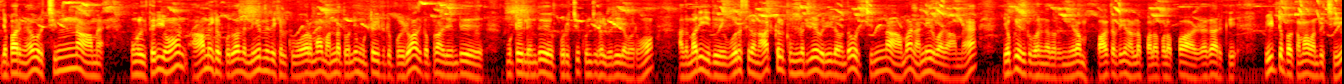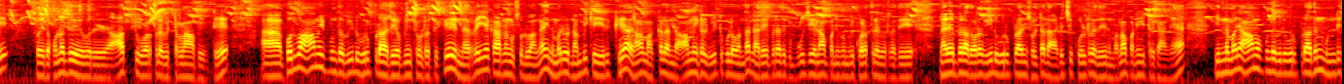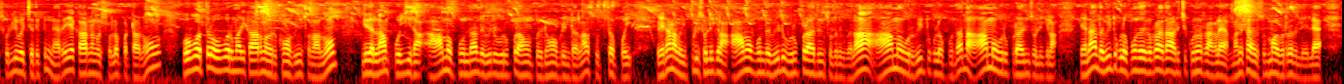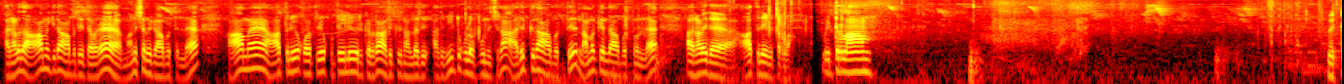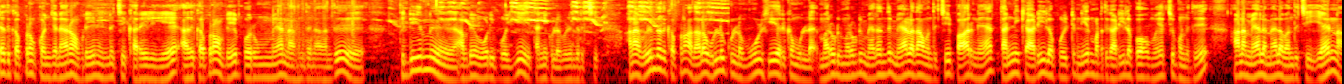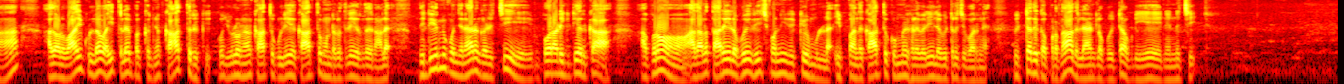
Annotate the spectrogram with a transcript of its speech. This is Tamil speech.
இங்கே பாருங்கள் ஒரு சின்ன ஆமை. உங்களுக்கு தெரியும் ஆமைகள் பொதுவாக அந்த நீர்நிலைகளுக்கு ஓரமாக மண்ணை தோண்டி முட்டையிட்டுட்டு போயிடும். அதுக்கப்புறம் அதுலேருந்து முட்டையிலேருந்து பொறிச்சு குஞ்சுகள் வெளியில் வரும். அது மாதிரி இது ஒரு சில நாட்களுக்கு முன்னாடியே வெளியில் வந்து ஒரு சின்ன ஆமை நன்னீர் வாழ ஆமை. எப்படி இருக்குது பாருங்கள் அதோட நிறம். பார்க்குறதுக்கு நல்லா பளபளப்பாக அழகாக இருக்குது வீட்டு பக்கமாக வந்துச்சு. ஸோ இதை கொண்டு வந்து ஒரு ஆற்று ஓரத்தில் விட்டுறலாம் அப்படின்ட்டு. பொதுவாக ஆமை பூந்த வீடு உருப்படாது அப்படின்னு சொல்கிறதுக்கு நிறைய காரணங்கள் சொல்லுவாங்க. இந்த மாதிரி ஒரு நம்பிக்கை இருக்குது அதனால் மக்கள் அந்த ஆமைகள் வீட்டுக்குள்ளே வந்தால் நிறைய பேர் அதுக்கு பூஜையெல்லாம் பண்ணி கொண்டு போய் குளத்துல விடுறது நிறைய பேர் அதோட வீடு உருப்படாதுன்னு சொல்லிட்டு அதை அடித்து கொள்வது இந்த மாதிரிலாம் பண்ணிகிட்டு இருக்காங்க. இந்த மாதிரி ஆமை பூந்த வீடு உருப்படாதுன்னு முன்னாடி சொல்லி வச்சதுக்கு நிறைய காரணங்கள் சொல்லப்பட்டாலும் ஒவ்வொருத்தரும் ஒவ்வொரு மாதிரி காரணம் இருக்கும் அப்படின்னு சொன்னாலும் இதெல்லாம் பொய் தான். ஆமை பூந்தா அந்த வீடு உருப்படாமல் போயிடும் அப்படின்றதெல்லாம் சுத்த பொய். வேணால் நம்ம இப்படி சொல்லிக்கலாம். ஆமை பூந்த வீடு உருப்படாதுன்னு சொல்கிறதுக்கு பதிலாக ஆமை ஒரு வீட்டுக்குள்ளே பூந்தா அந்த ஆமை உருப்படாதுன்னு சொல்லிக்கலாம். ஏன்னா அந்த வீட்டுக்குள்ளே பூந்ததுக்கப்புறம் அதான் அடிச்சு கொண்டுறாங்களே மனுஷன் அதை சும்மா விடுறது இல்லை அதனால அது ஆமைக்கு தான் ஆபத்தே தவிர மனுஷனுக்கு ஆபத்து இல்லை. ஆமை ஆற்றுலையோ குளத்துலையோ குட்டையிலையோ இருக்கிறது தான் அதுக்கு நல்லது. அது வீட்டுக்குள்ளே பூந்துச்சுன்னா அதுக்கு தான் ஆபத்து. நமக்கு எந்த ஆபத்தும் இல்லை. அதனால் இதை ஆற்றுலேயே விட்டுறலாம். விட்டுறலாம். விட்டதுக்கப்புறம் கொஞ்ச நேரம் அப்படியே நின்றுச்சு கரையிலேயே. அதுக்கப்புறம் அப்படியே பொறுமையாக நகர்ந்து நகர்ந்து திடீர்னு அப்படியே ஓடி போய் தண்ணிக்குள்ளே விழுந்துருச்சு. ஆனால் விழுந்ததுக்கப்புறம் அதால் உள்ளுக்குள்ளே மூழ்கியே இருக்க முடியல. மறுபடியும் மறுபடியும் மிதந்து மேலே தான் வந்துச்சு. பாருங்கள் தண்ணிக்கு அடியில் போயிட்டு நீர்மட்டத்துக்கு அடியில் போக முயற்சி பண்ணுது. ஆனால் மேலே மேலே வந்துச்சு. ஏன்னா அதோட வாய்க்குள்ளே வயிற்றுல இப்போ கொஞ்சம் காற்று இருக்குது கொஞ்சம் இவ்வளோ நேரம் காற்றுக்குள்ளேயே காற்று மண்டலத்துலேயே இருந்ததுனால. திடீர்னு கொஞ்சம் நேரம் கழித்து போராடிக்கிட்டே இருக்கா. அப்புறம் அதால் தரையில் போய் ரீச் பண்ணி நிற்கவே முடியல. இப்போ அந்த காற்று குமிழ்களை வெளியில் விட்டுருச்சு பாருங்கள் விட்டதுக்கப்புறம் தான் அது லேண்டில் போயிட்டு அப்படியே நின்றுச்சு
